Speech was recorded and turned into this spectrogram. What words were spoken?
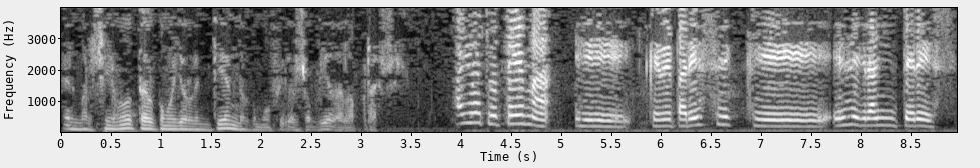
el marxismo tal como yo lo entiendo, como filosofía de la praxis. Hay otro tema eh, que me parece que es de gran interés.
